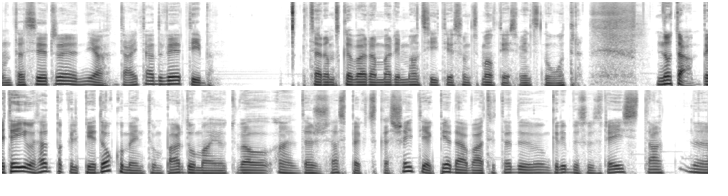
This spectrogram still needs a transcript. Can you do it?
un tas ir, uh, jā, tā ir tāda vērtība. Cerams, ka varam arī mācīties un smelties viens no otra. Uh, Nu tā, bet ejot atpakaļ pie dokumentu un pārdomājot vēl uh, dažus aspektus, kas šeit tiek piedāvāti, tad uh, gribas uzreiz tā uh,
